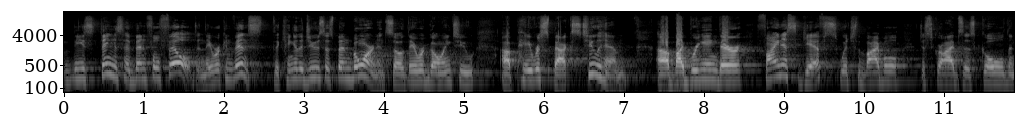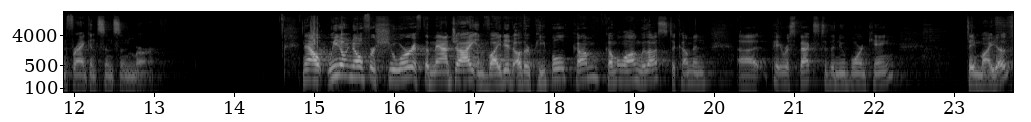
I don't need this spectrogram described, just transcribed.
these things had been fulfilled, and they were convinced the King of the Jews has been born. And so they were going to uh, pay respects to him uh, by bringing their finest gifts, which the Bible describes as gold and frankincense and myrrh. Now, we don't know for sure if the Magi invited other people, come, come along with us to come and uh, pay respects to the newborn king. They might have.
